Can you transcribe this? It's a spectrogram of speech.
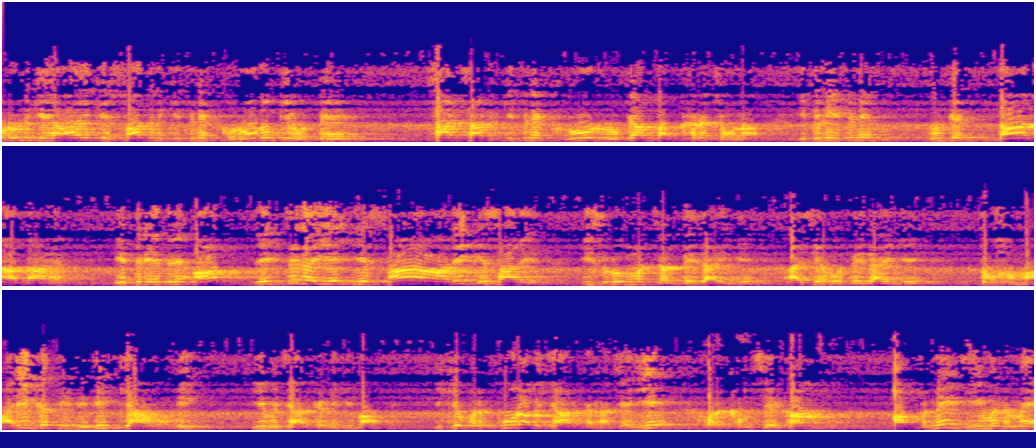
और उनके आय के साधन कितने करोड़ों के होते हैं? साठ साठ कितने करोड़ रुपया उनका खर्च होना, इतने इतने उनके दान आता है, इतने इतने। आप देखते जाइए, ये सारे के सारे इस रूप में चलते जाएँगे, ऐसे होते जाएँगे। तो हमारी गतिविधि क्या होगी? ये विचार करने की बात है। इसके ऊपर पूरा विचार करना चाहिए और कम से कम अपने जीवन में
